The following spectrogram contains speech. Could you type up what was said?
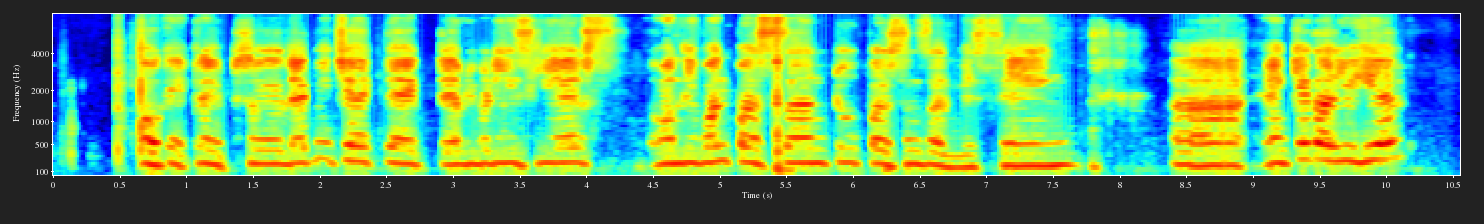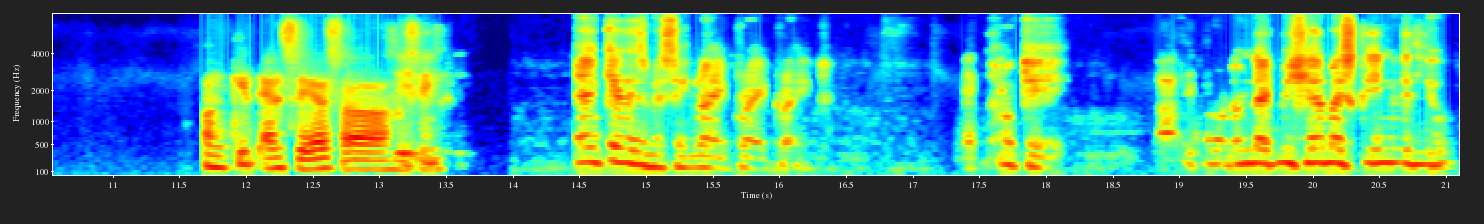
Okay, great. So let me check that everybody is here. Only one person, two persons are missing. Uh, Ankit, are you here? Ankit and Shreyas are missing. Ankit is missing. Right, right, right. Okay. Let me share my screen with you.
